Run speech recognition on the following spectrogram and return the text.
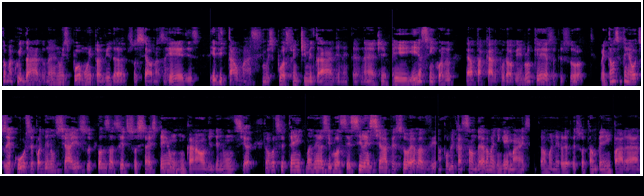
tomar cuidado, né? não expor muito a vida social nas redes, evitar ao máximo expor a sua intimidade na internet. E, e assim, quando é atacado por alguém, bloqueia essa pessoa. Ou então você tem outros recursos, você pode denunciar isso. Todas as redes sociais têm um, um canal de denúncia. Então você tem maneiras de você silenciar a pessoa, ela vê a publicação dela, mas ninguém mais. Então a maneira da pessoa também parar.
